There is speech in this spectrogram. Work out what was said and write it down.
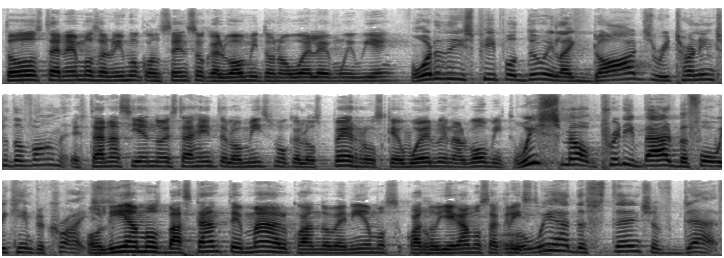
Todos tenemos el mismo consenso que el vómito no huele muy bien. What are these people doing? Like dogs returning to the vomit. Están haciendo esta gente lo mismo que los perros que vuelven al vómito. We smelled pretty bad before we came to Christ. Olíamos bastante mal cuando veníamos cuando llegamos a Cristo. We had the stench of death.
